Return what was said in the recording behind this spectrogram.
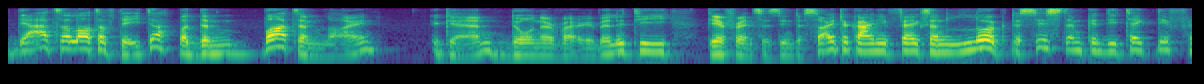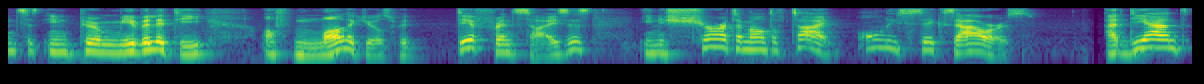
that's a lot of data, but the bottom line Again, donor variability, differences in the cytokine effects, and look, the system can detect differences in permeability of molecules with different sizes in a short amount of time, only six hours. At the end,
